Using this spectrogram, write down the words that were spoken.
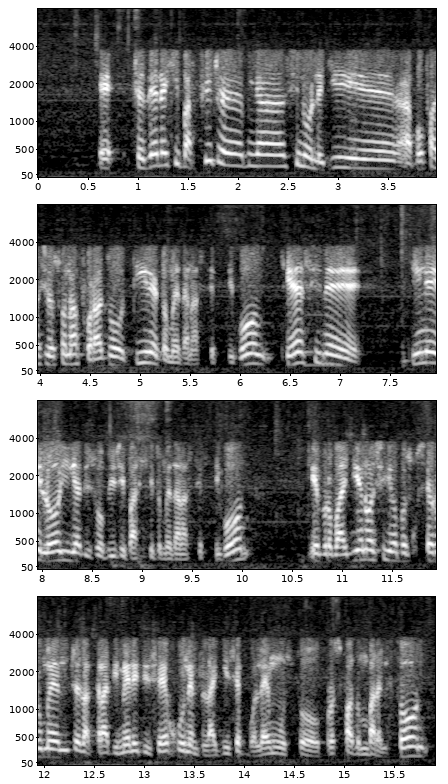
Ε, και δεν έχει υπαρθεί και μια συνολική ε, απόφαση όσον αφορά το τι είναι το μεταναστευτικό, ποιες είναι, τι είναι οι λόγοι για του οποίου υπάρχει το μεταναστευτικό. Η Ευρωπαϊκή Ένωση, όπως ξέρουμε, και τα κράτη-μέλη της έχουν εμπλακεί σε πολέμους στο πρόσφατο παρελθόν.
